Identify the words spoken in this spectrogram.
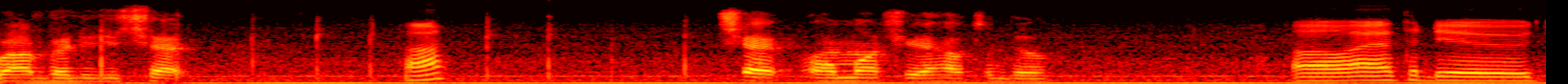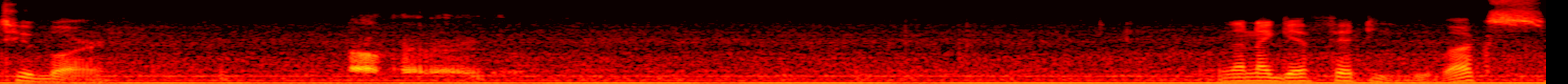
Robert, did you check? Huh? Check how much you have to do. Oh, I have to do two more. Okay, there you go. And then I get 50 V-Bucks.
